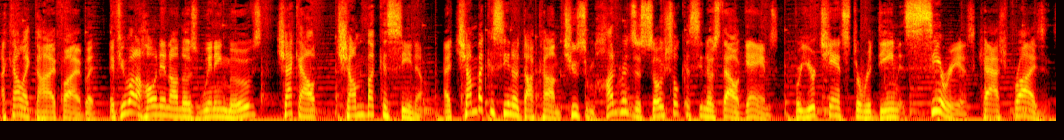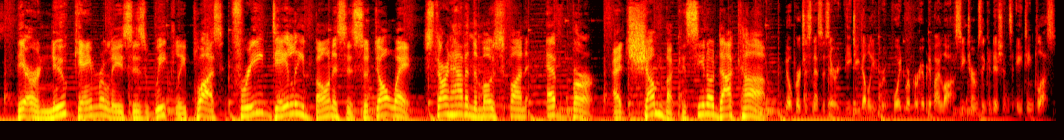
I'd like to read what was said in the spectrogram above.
I kind of like the high five, but if you want to hone in on those winning moves, check out Chumba Casino. At ChumbaCasino.com, choose from hundreds of social casino style games for your chance to redeem serious cash prizes. There are new game releases weekly, plus free daily bonuses. So don't wait. Start having the most fun ever at ChumbaCasino.com. No purchase necessary. VGW. Void were prohibited by law. See terms and conditions. 18 plus.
